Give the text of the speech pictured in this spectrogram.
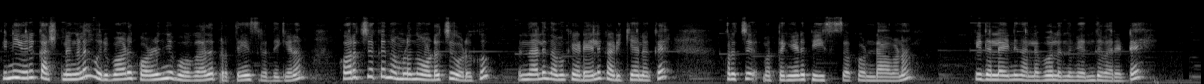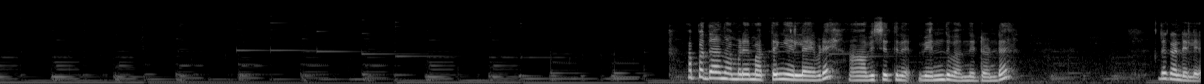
പിന്നെ ഈ ഒരു കഷ്ണങ്ങൾ ഒരുപാട് കുഴഞ്ഞു പോകാതെ പ്രത്യേകം ശ്രദ്ധിക്കണം. കുറച്ചൊക്കെ നമ്മളൊന്ന് ഉടച്ചു കൊടുക്കും. എന്നാലും നമുക്ക് ഇടയിൽ കടിക്കാനൊക്കെ കുറച്ച് മത്തങ്ങയുടെ പീസസ് ഒക്കെ ഉണ്ടാവണം. ഇതെല്ലാം ഇനി നല്ലപോലെ ഒന്ന് വെന്ത് വരട്ടെ. അപ്പോൾ ഇതാ നമ്മുടെ മത്തങ്ങയെല്ലാം ഇവിടെ ആവശ്യത്തിന് വെന്ത് വന്നിട്ടുണ്ട്. ഇത് കണ്ടില്ലേ?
